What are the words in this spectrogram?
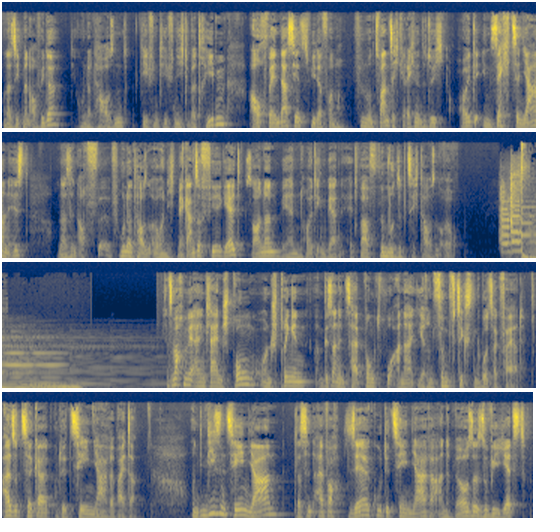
Und da sieht man auch wieder, die 100.000 definitiv nicht übertrieben, auch wenn das jetzt wieder von 25 gerechnet natürlich heute in 16 Jahren ist. Und da sind auch 100.000 Euro nicht mehr ganz so viel Geld, sondern wären in heutigen Werten etwa 75.000 Euro. Jetzt machen wir einen kleinen Sprung und springen bis an den Zeitpunkt, wo Anna ihren 50. Geburtstag feiert. Also circa gute 10 Jahre weiter. Und in diesen 10 Jahren, das sind einfach sehr gute 10 Jahre an der Börse, so wie jetzt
